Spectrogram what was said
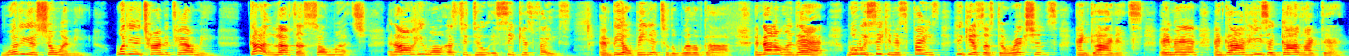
what are you showing me? What are you trying to tell me? God loves us so much. And all he wants us to do is seek his face and be obedient to the will of God. And not only that, when we're seeking his face, he gives us directions and guidance. Amen. And God, he's a God like that.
